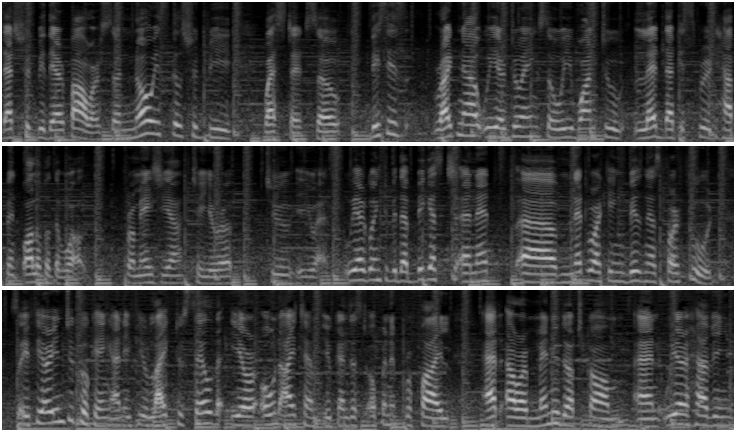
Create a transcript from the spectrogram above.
that should be their power. So no skill should be wasted. So this is right now we are doing, so we want to let that spirit happen all over the world from Asia to Europe to the US. We are going to be the biggest uh, net, uh, networking business for food. So if you're into cooking and if you like to sell the, your own item, you can just open a profile at our menu.com and we are having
